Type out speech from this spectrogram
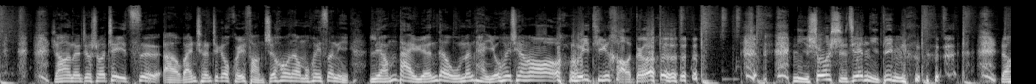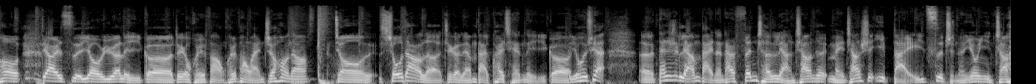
然后呢，就说这一次啊，完成这个回访之后呢，我们会送你两百元的 无门槛优惠券哦。我一听，好的。你说时间你定，然后第二次又约了一个这个回访，回访完之后呢，就收到了这个两百块钱的一个优惠券，呃，但是两百呢，它是分成两张，就每张是一百，一次只能用一张。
